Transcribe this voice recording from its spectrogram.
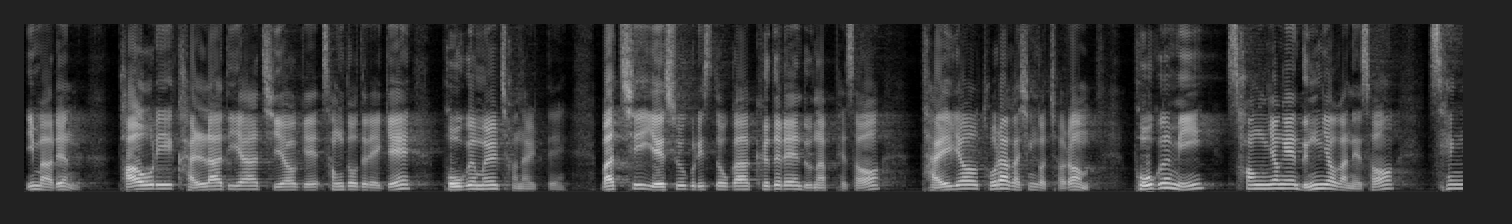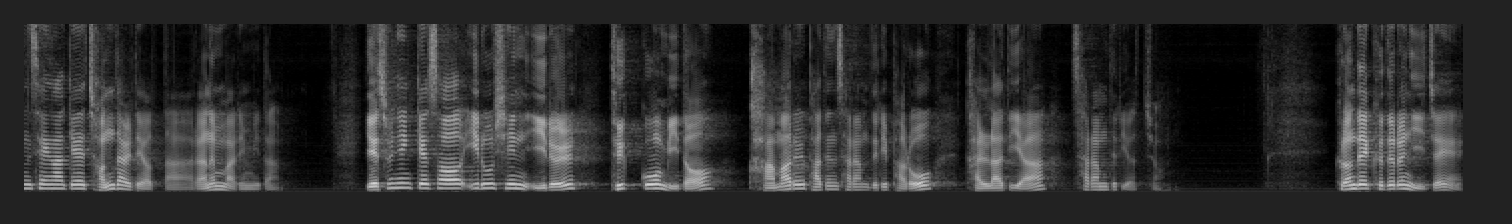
이 말은 바울이 갈라디아 지역의 성도들에게 복음을 전할 때 마치 예수 그리스도가 그들의 눈앞에서 달려 돌아가신 것처럼 복음이 성령의 능력 안에서 생생하게 전달되었다라는 말입니다. 예수님께서 이루신 일을 듣고 믿어 감화를 받은 사람들이 바로 갈라디아 사람들이었죠. 그런데 그들은 이제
